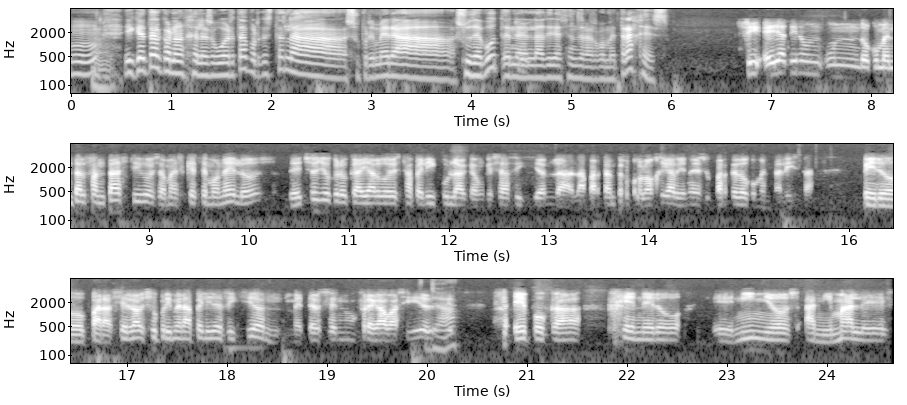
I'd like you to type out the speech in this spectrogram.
Mm. ¿Y qué tal con Ángeles Huerta? Porque esta es la, su primera, su debut en, en la dirección de largometrajes. Sí, ella tiene un, un documental fantástico que se llama Esquece Monelos. De hecho, yo creo que hay algo de esta película que, aunque sea ficción, la, la parte antropológica viene de su parte documentalista. Pero para ser su primera peli de ficción, meterse en un fregado así, es decir, época, género, eh, niños, animales,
